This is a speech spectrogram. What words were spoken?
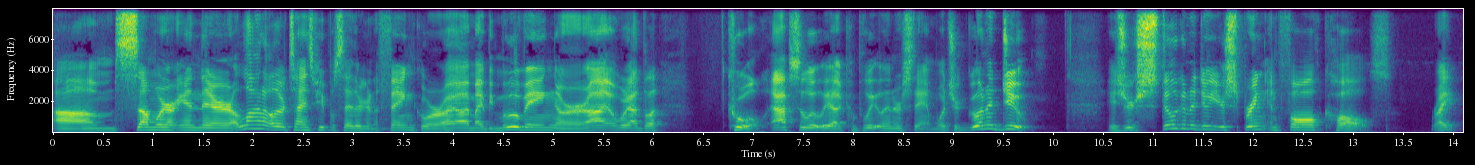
um, somewhere in there. A lot of other times people say they're going to think, or I, I, might be moving, or I we got the. Cool, absolutely, I completely understand. What you're going to do is you're still going to do your spring and fall calls, right?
